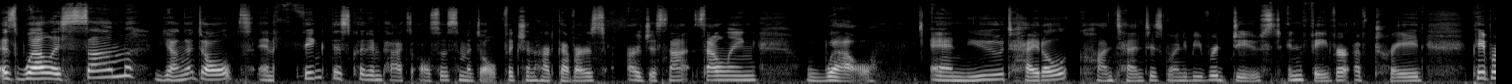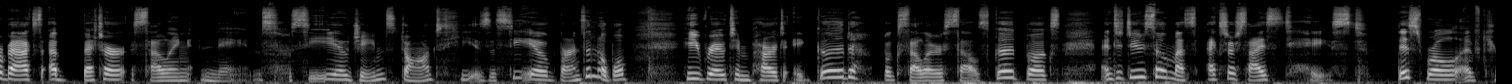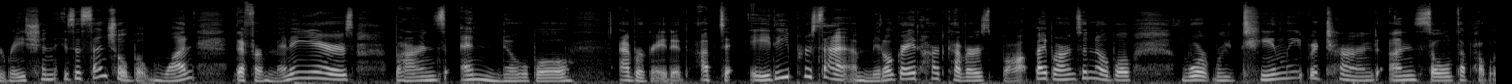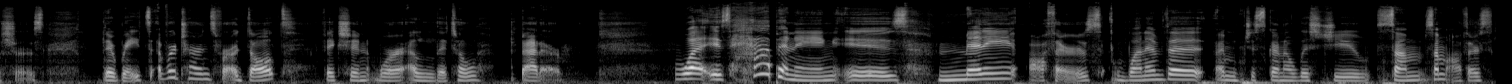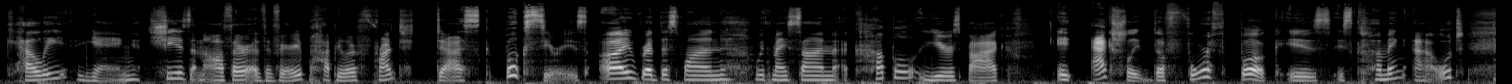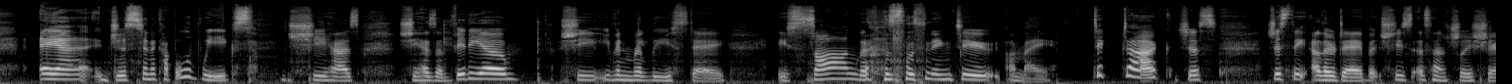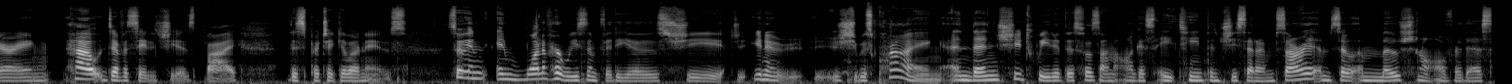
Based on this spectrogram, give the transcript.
as well as some young adults, and I think this could impact also some adult fiction hardcovers, are just not selling well and new title content is going to be reduced in favor of trade paperbacks of better selling names. CEO James Daunt, he is the CEO of Barnes & Noble. He wrote in part, a good bookseller sells good books, and to do so must exercise taste. This role of curation is essential, but one that for many years Barnes and Noble abrogated. Up to 80% of middle grade hardcovers bought by Barnes & Noble were routinely returned unsold to publishers. The rates of returns for adult fiction were a little better. What is happening is many authors, one of the I'm just going to list you some some authors, Kelly Yang. She is an author of the very popular Front Desk book series. I read this one with my son a couple years back it actually the fourth book is is coming out and just in a couple of weeks she has she has a video she even released a a song that I was listening to on my TikTok just just the other day, but she's essentially sharing how devastated she is by this particular news. So in in one of her recent videos, she you know, she was crying and then she tweeted this was on August 18th and she said, "I'm sorry. I'm so emotional over this."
